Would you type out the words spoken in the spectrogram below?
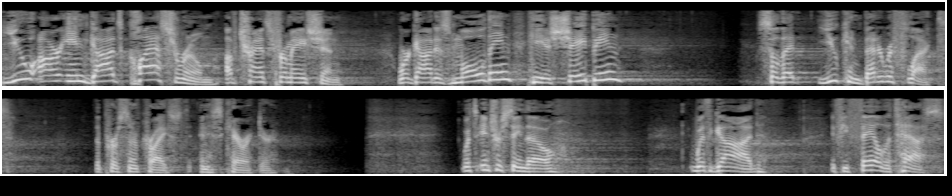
you are in God's classroom of transformation, where God is molding, He is shaping, so that you can better reflect the person of Christ and His character. What's interesting though, with God, if you fail the test,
